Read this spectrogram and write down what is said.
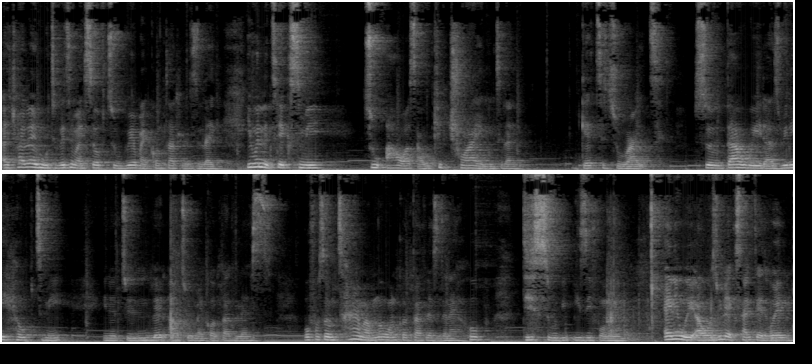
i tried motivating myself to wear my contact lenses like even it takes me two hours i will keep trying until i get it right. So that way it has really helped me you know to learn how to wear my contact lens. But for some time i've not worn contact lenses and i hope this will be easy for me. Anyway i was really excited when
